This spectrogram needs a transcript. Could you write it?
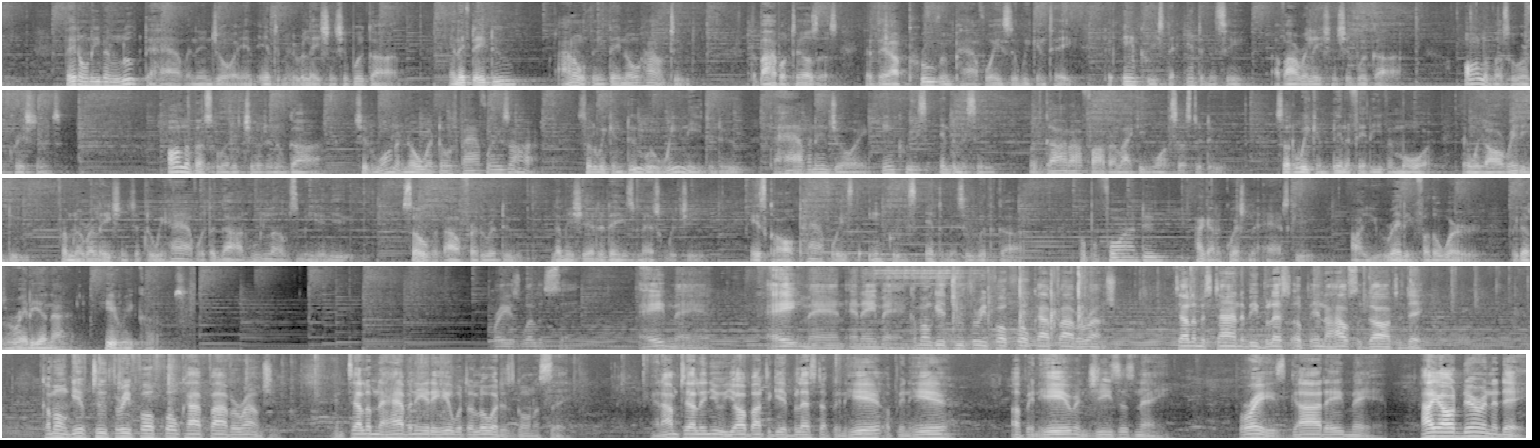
They don't even look to have and enjoy an intimate relationship with God. And if they do, I don't think they know how to. The Bible tells us that there are proven pathways that we can take to increase the intimacy of our relationship with God. All of us who are Christians, all of us who are the children of God, should want to know what those pathways are so that we can do what we need to do to have and enjoy increased intimacy with God our Father like He wants us to do, so that we can benefit even more than we already do from the relationship that we have with the God who loves me and you. So, without further ado, let me share today's message with you. It's called Pathways to Increase Intimacy with God. But before I do, I got a question to ask you. Are you ready for the word? Because ready or not, here it comes. Pray as well as sing. Amen, amen, and amen. Come on, get two, three, four folk around you. Tell them it's time to be blessed up in the house of God today. Come on, give two, three, four folk high five around you. And tell them to have an ear to hear what the Lord is going to say. And I'm telling you, y'all about to get blessed up in here, up in here, up in here in Jesus' name. Praise God, amen. How y'all doing today?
